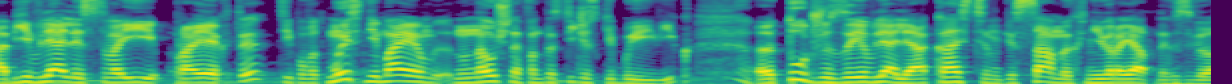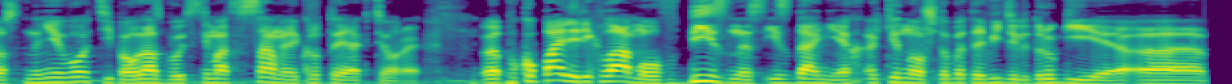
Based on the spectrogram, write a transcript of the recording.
объявляли свои проекты, типа вот мы снимаем научно-фантастический боевик, э, тут же заявляли о кастинге самых невероятных звезд на него, типа у нас будут сниматься самые крутые актеры. Э, покупали рекламу в бизнес-изданиях о кино, чтобы это видели другие э,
